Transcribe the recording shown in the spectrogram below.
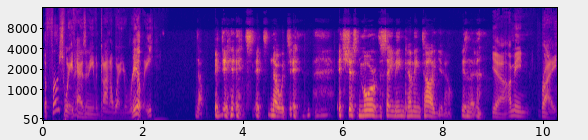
The first wave hasn't even gone away, really. No, it, it's it's no, it's it's just more of the same incoming tide, you know, isn't it? Yeah, I mean, right.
